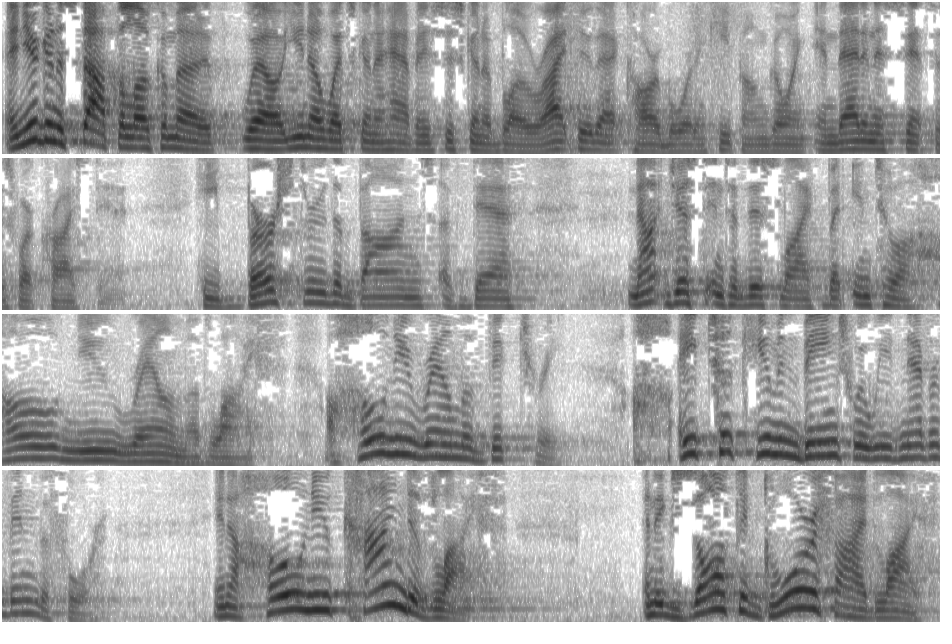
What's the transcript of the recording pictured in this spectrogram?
And you're going to stop the locomotive. Well, you know what's going to happen. It's just going to blow right through that cardboard and keep on going. And that, in a sense, is what Christ did. He burst through the bonds of death, not just into this life, but into a whole new realm of life, a whole new realm of victory. He took human beings where we'd never been before, in a whole new kind of life an exalted, glorified life.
